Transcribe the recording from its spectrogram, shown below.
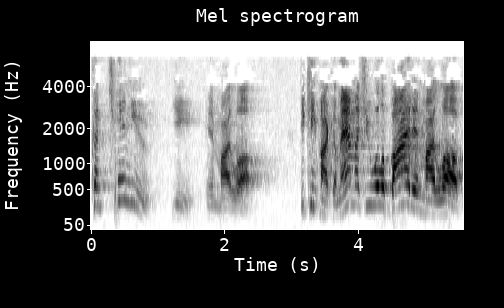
Continue ye in my love. You keep my commandments, you will abide in my love,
